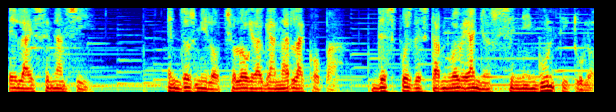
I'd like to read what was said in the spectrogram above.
el AS Nancy. En 2008 logra ganar la Copa, después de estar nueve años sin ningún título.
